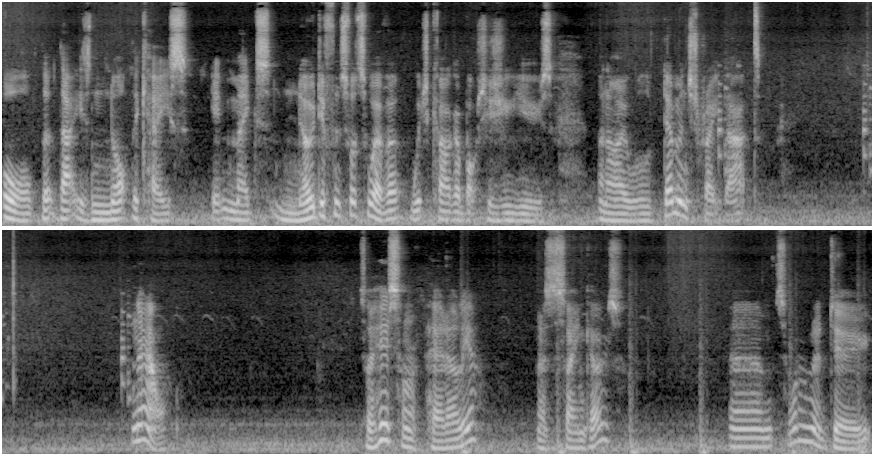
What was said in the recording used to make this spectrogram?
all that that is not the case. It makes no difference whatsoever which cargo boxes you use and I will demonstrate that now. So here's some repaired earlier, as the saying goes. Um, so what I'm going to do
